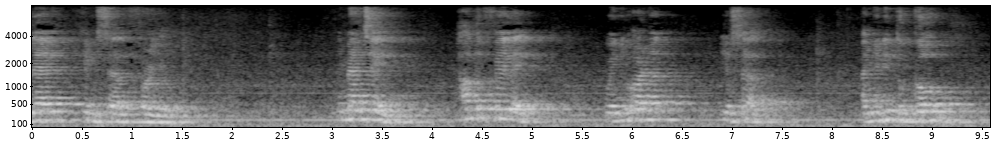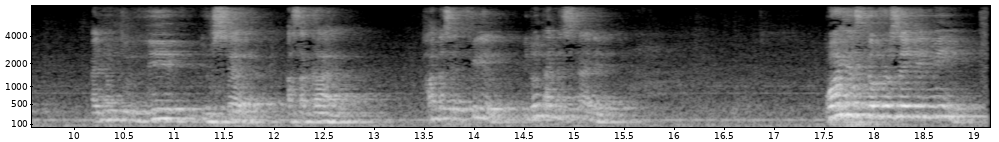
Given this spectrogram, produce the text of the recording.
left Himself for you. Imagine how to feel it when you are not yourself and you need to go and you have to leave yourself as a God. How does it feel? You don't understand it. Why has God forsaken me?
